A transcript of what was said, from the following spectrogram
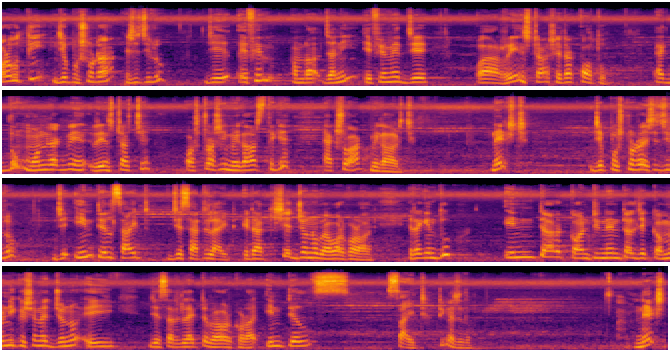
পরবর্তী যে প্রশ্নটা এসেছিল যে এফএম আমরা জানি এফ এফএমের যে রেঞ্জটা সেটা কত? একদম মনে রাখবে রেঞ্জটা হচ্ছে অষ্টআশি মেগাহার্জ থেকে একশো আট মেগাহার্জ নেক্সট যে প্রশ্নটা এসেছিল যে ইনটেল সাইট যে স্যাটেলাইট এটা কিসের জন্য ব্যবহার করা হয়? এটা কিন্তু ইন্টার কন্টিনেন্টাল যে কমিউনিকেশনের জন্য এই যে স্যাটেলাইটটা ব্যবহার করা হয় ইনটেল সাইট ঠিক আছে তো? নেক্সট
